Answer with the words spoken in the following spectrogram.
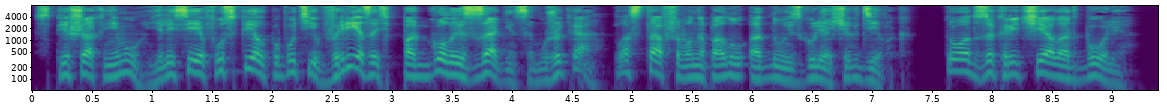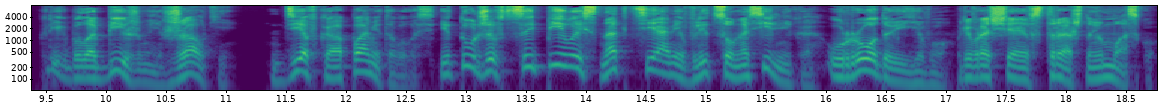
Спеша к нему, Елисеев успел по пути врезать по голой заднице мужика, пластавшего на полу одну из гулящих девок. Тот закричал от боли. Крик был обиженный, жалкий. Девка опамятовалась и тут же вцепилась ногтями в лицо насильника, уродуя его, превращая в страшную маску.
